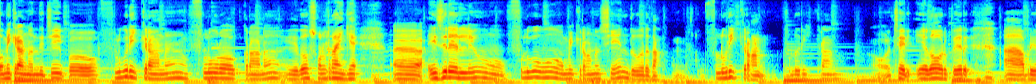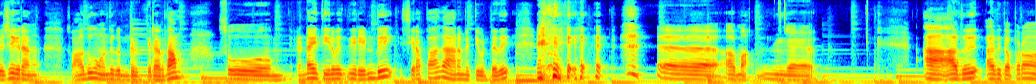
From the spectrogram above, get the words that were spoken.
ஒமிக்ரான் வந்துச்சு. இப்போது ஃப்ளூரிக்ரானு ஃப்ளூரோக்ரானு ஏதோ சொல்கிறாங்க இஸ்ரேல்லையும் ஃப்ளூவும் ஒமிக்ரானும் சேர்ந்து வருதான். ஃப்ளூரிக்ரான் ஃப்ளூரிக்ரான். ஓ, சரி ஏதோ ஒரு பேர். அப்படி வச்சுக்கிறாங்க. ஸோ அதுவும் வந்து இருக்கிறார் தான் ஸோ ரெண்டாயிரத்தி இருபத்தி ரெண்டு சிறப்பாக ஆரம்பித்து விட்டது. ஆமாம் அது அதுக்கப்புறம்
